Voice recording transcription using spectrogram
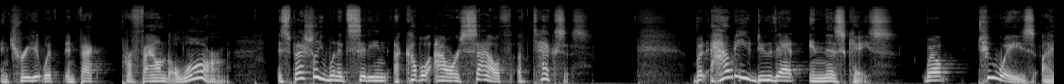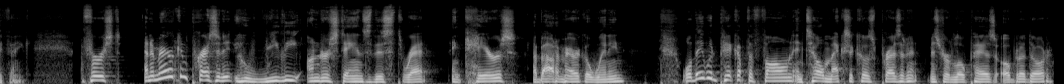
and treat it with, in fact, profound alarm, especially when it's sitting a couple hours south of Texas. But how do you do that in this case? Well, two ways, I think. First, an American president who really understands this threat and cares about America winning well, they would pick up the phone and tell Mexico's president, Mr. Lopez Obrador,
